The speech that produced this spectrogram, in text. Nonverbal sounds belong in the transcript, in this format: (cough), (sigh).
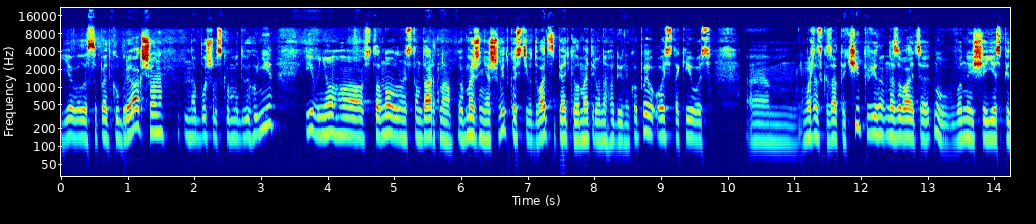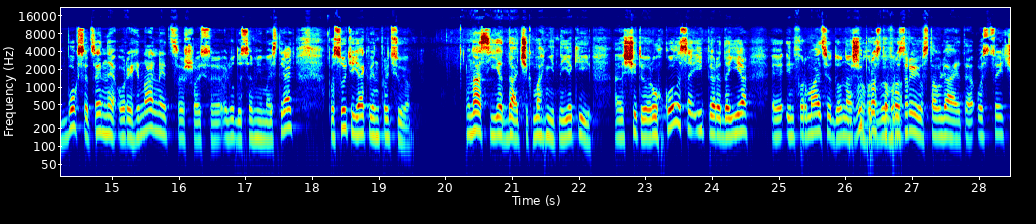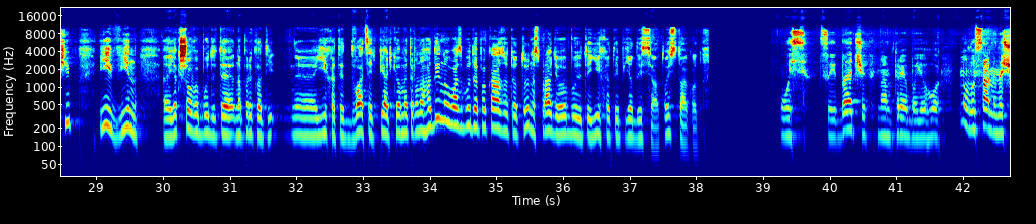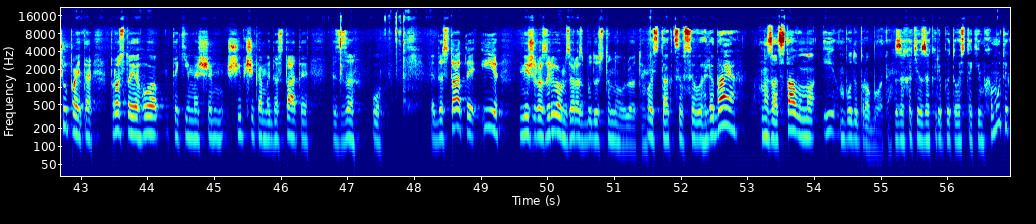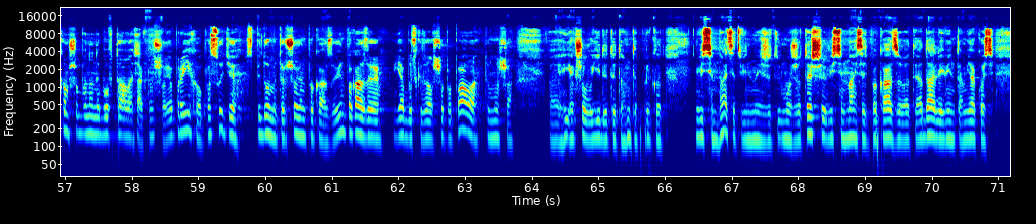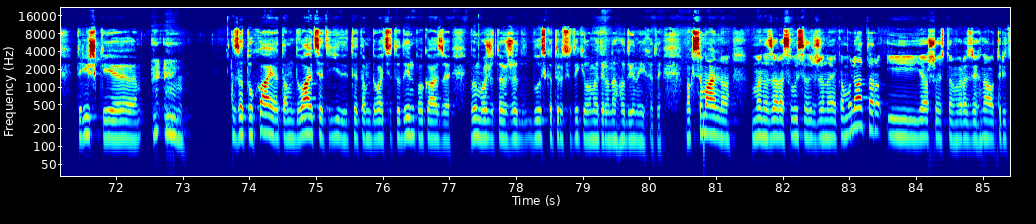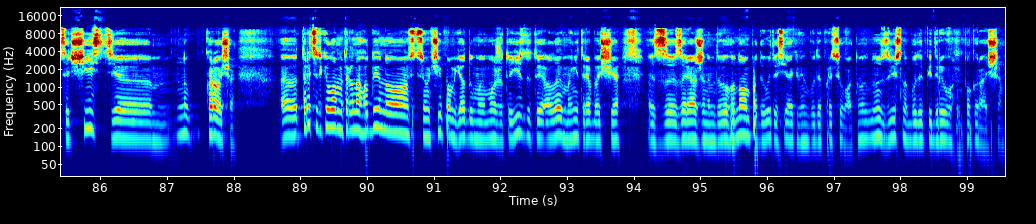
Є велосипед Cube Reaction на бошевському двигуні, і в нього встановлене стандартне обмеження швидкості в 25 км на годину. Купив ось такий ось, ем, можна сказати, чіп він називається. Ну, вони ще є спідбокси. Це не оригінальний, це щось е, люди самі майстрять. По суті, як він працює. У нас є датчик магнітний, який е, щитує рух колеса і передає е, інформацію до нашого. Ви просто в розриві вставляєте ось цей чіп, і він, е, якщо ви будете, наприклад, їхати 25 км на годину, у вас буде показувати, то насправді ви будете їхати 50. Ось так от. Ось цей датчик, нам треба його. Ну, ви самі нащупайте, просто його такими щипчиками достати з. О, достати і між розривом зараз буду встановлювати. Ось так це все виглядає. Назад ставимо і буду пробувати. Захотів закріпити ось таким хамутиком, щоб воно не бовталось. Так, ну що, я проїхав. По суті, спідометр, що він показує? Він показує, я би сказав, що попало, тому що е, якщо ви їдете там, наприклад, 18, він може, може теж 18 показувати, а далі він там якось трішки. (clears throat) е, затухає там 20, їдете там 21 показує, ви можете вже близько 30 км на годину їхати. Максимально в мене зараз висаджений акумулятор, і я щось там розігнав 36. е, Ну, коротше. е, 30 км на годину з цим чіпом, я думаю, можете їздити, але мені треба ще з зарядженим двигуном подивитися, як він буде працювати. Ну, ну звісно, буде підрив покраще.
